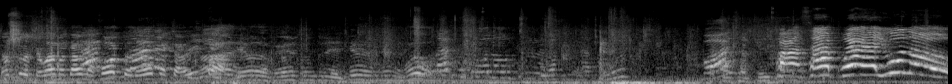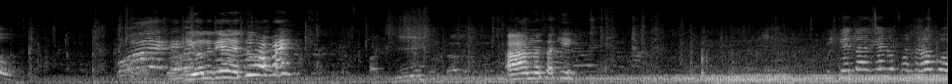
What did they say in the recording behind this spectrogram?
Óculo, te voy a mandar una foto de otra chavita. Ay, Dios, qué hombre, qué Pasa, pues, hay uno. ¿Y dónde tienes tú, papá? Ah, no está aquí. ¿Y qué está viendo por sáculo?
